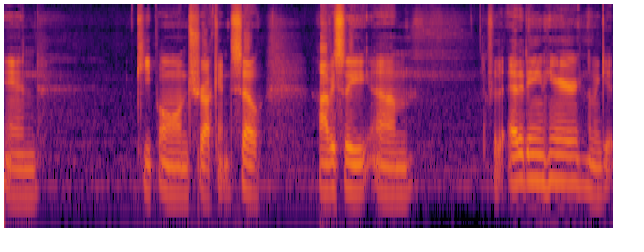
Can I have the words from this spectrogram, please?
and keep on trucking. So obviously um, for the editing here, let me get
